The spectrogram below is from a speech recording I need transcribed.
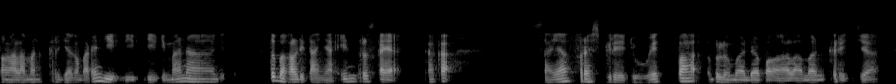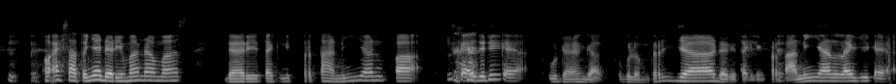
"Pengalaman kerja kemarin di di di di mana?" Gitu. Itu bakal ditanyain terus kayak, "Kakak, saya fresh graduate, Pak, belum ada pengalaman kerja." "Oh, S1-nya dari mana, Mas?" "Dari teknik pertanian, Pak." Terus kayak jadi kayak udah nggak belum kerja, dari teknik pertanian lagi, kayak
